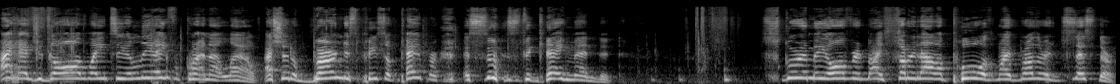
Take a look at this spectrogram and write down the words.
I had you go all the way to your Eight for crying out loud. I should have burned this piece of paper as soon as the game ended. Screwing me over in my $30 pool with my brother and sister.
